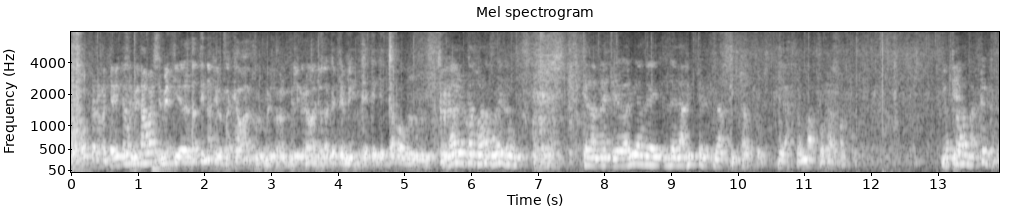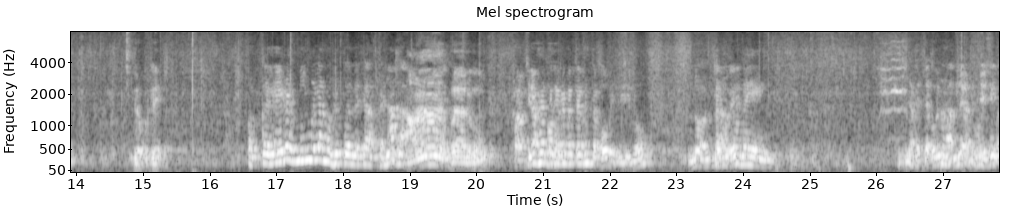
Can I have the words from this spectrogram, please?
No, Pero lo Se, quitaban. se metía el tinaje y lo sacaba, pues me, me libraba yo O sea, de que te, que te quitaba un... Claro, con eso, que la mayoría de, de la gente la ha quitado, de las tomas por la ¿Y No. ¿Pero por qué? Porque él mismo ya no se puede meter a tenaja. Ah, claro. Para tinajas tiene que meter gente joven, y si no, no pueden- La gente joven no se atreve.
